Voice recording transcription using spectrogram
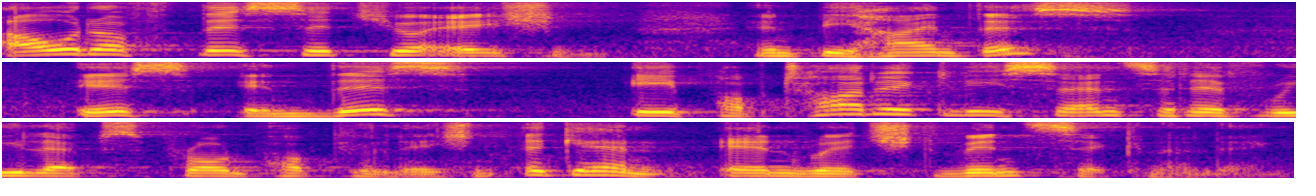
out of this situation. And behind this is in this apoptotically sensitive relapse prone population, again, enriched Wnt signaling.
